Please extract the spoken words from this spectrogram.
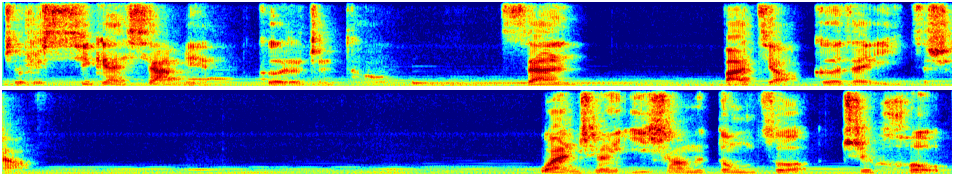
就是膝盖下面搁着枕头；三，把脚搁在椅子上。完成以上的动作之后，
